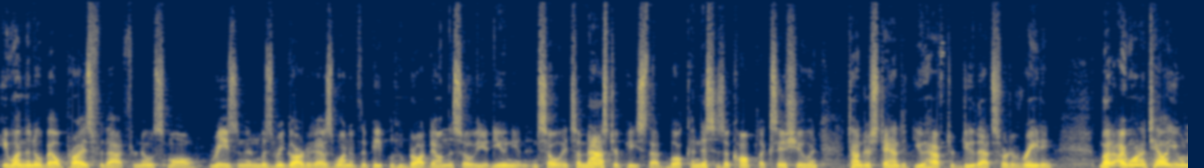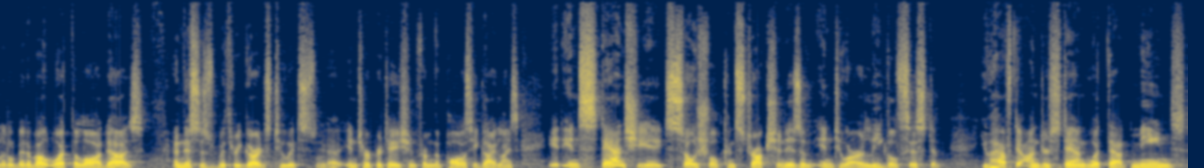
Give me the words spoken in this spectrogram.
he won the Nobel Prize for that for no small reason and was regarded as one of the people who brought down the Soviet Union. And so it's a masterpiece, that book, and this is a complex issue, and to understand it, you have to do that sort of reading. But I want to tell you a little bit about what the law does and this is with regards to its uh, interpretation from the policy guidelines, it instantiates social constructionism into our legal system. You have to understand what that means.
